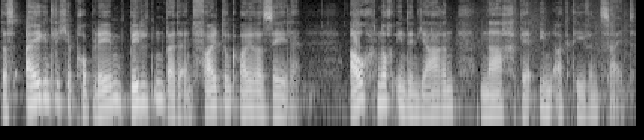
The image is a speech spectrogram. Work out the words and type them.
das eigentliche Problem bilden bei der Entfaltung eurer Seele, auch noch in den Jahren nach der inaktiven Zeit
